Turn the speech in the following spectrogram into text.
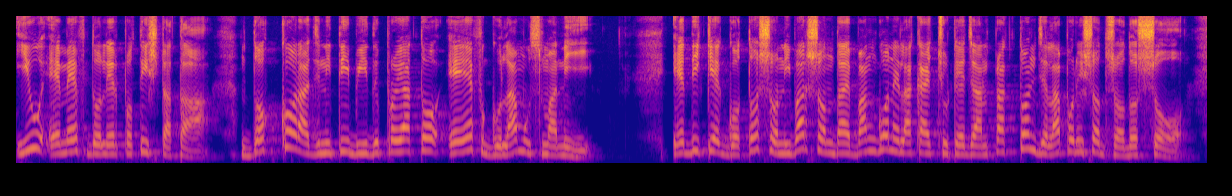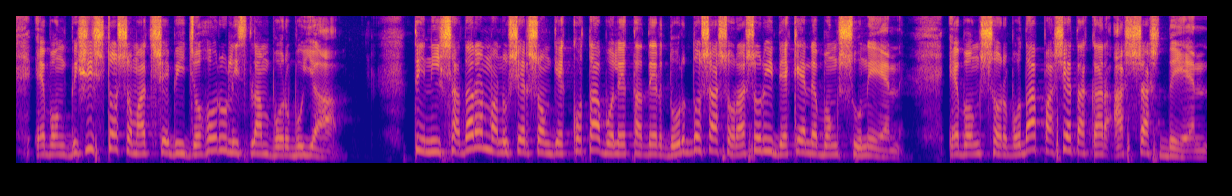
ইউএমএফ দলের প্রতিষ্ঠাতা, দক্ষ রাজনীতিবিদ প্রয়াত এ এফ গুলাম উসমানী। এদিকে গত শনিবার সন্ধ্যায় বাঙ্গন এলাকায় ছুটে যান প্রাক্তন জেলা পরিষদ সদস্য এবং বিশিষ্ট সমাজসেবী জহরুল ইসলাম বরবুইয়া। তিনি সাধারণ মানুষের সঙ্গে কথা বলে তাদের দুর্দশা সরাসরি দেখেন এবং শুনেন এবং সর্বদা পাশে থাকার আশ্বাস দেন।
